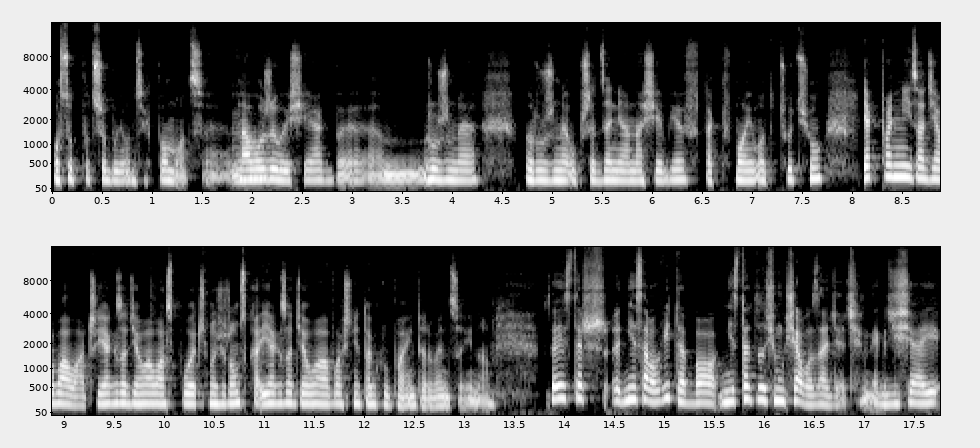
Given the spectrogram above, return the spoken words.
osób potrzebujących pomocy. Mhm. Nałożyły się jakby różne, różne uprzedzenia na siebie, w, tak w moim odczuciu. Jak pani zadziałała? Czy jak zadziałała społeczność romska i jak zadziałała właśnie ta grupa interwencyjna? To jest też niesamowite, bo niestety to się musiało zadzieć. Jak dzisiaj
